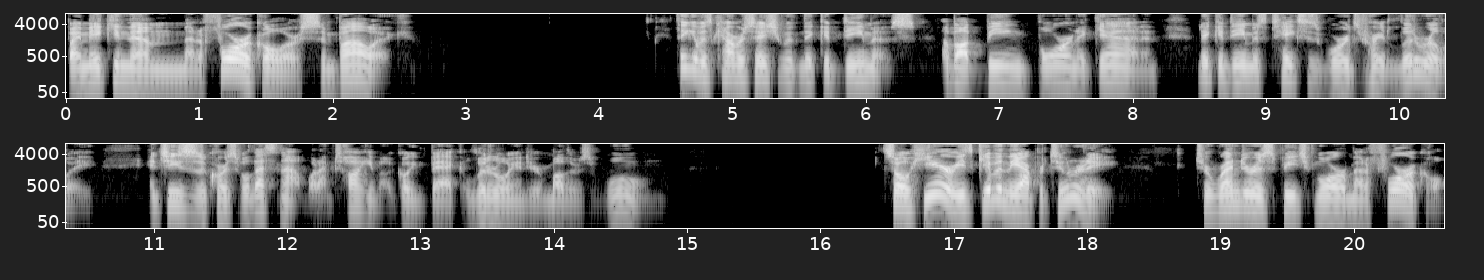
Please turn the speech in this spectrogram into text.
by making them metaphorical or symbolic. Think of his conversation with Nicodemus about being born again, and Nicodemus takes his words very literally. And Jesus, of course, well, that's not what I'm talking about, going back literally into your mother's womb. So here he's given the opportunity to render his speech more metaphorical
